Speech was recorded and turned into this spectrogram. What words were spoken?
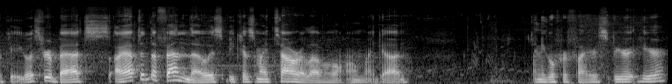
Okay, he goes for bats. I have to defend though. those because my tower level. Oh my god. And you go for Fire Spirit here.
